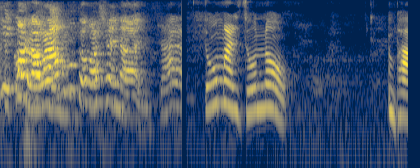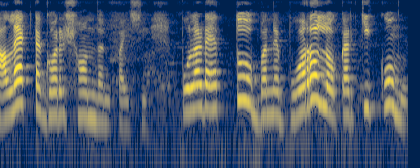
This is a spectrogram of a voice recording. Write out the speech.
কি করো? আমার আম্মু তো বাসায় নাই। তোমার জন্য ভালো একটা ঘরের সন্ধান পাইছি। পোলাটা এত মানে বড় লোক আর কি কমু?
